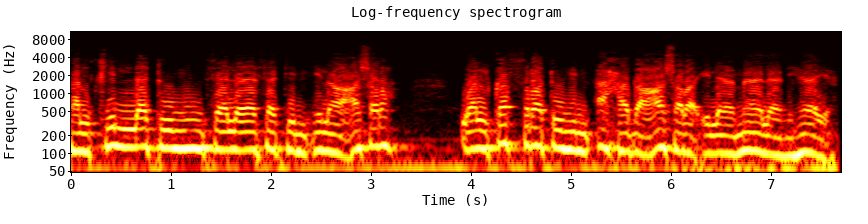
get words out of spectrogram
فالقلة من ثلاثة إلى عشرة والكثرة من أحد عشر إلى ما لا نهاية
